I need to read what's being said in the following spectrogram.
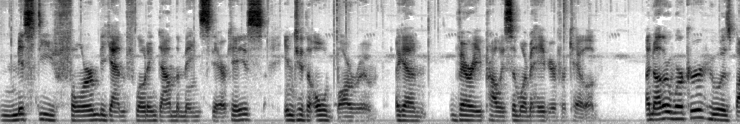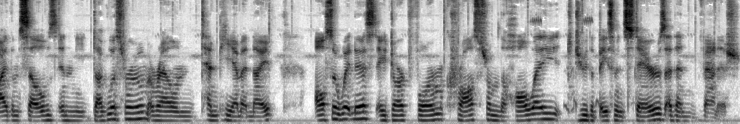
misty form began floating down the main staircase into the old bar room. Again, very probably similar behavior for Caleb. Another worker who was by themselves in the Douglas room around 10 p.m. at night also witnessed a dark form cross from the hallway to the basement stairs and then vanish.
